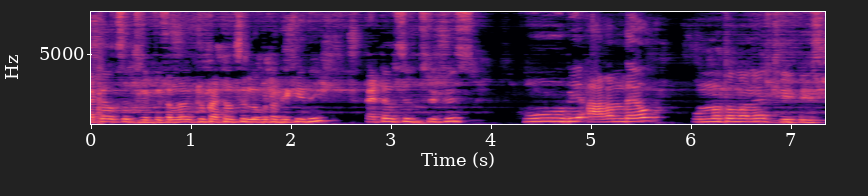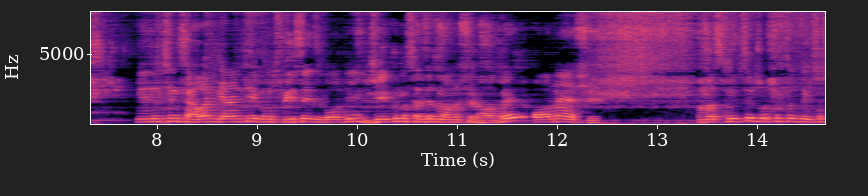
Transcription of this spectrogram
প্যাটেলসের থ্রি পিস আমরা একটু প্যাটেলসের লোগোটা দেখিয়ে দিই। প্যাটেলসের থ্রি পিস খুবই আরামদায়ক, উন্নত মানের থ্রি পিস পেয়ে যাচ্ছেন কালার গ্যারান্টি এবং ফ্রি সাইজ বডি যে কোনো সাইজের মানুষের হবে অনায়াসে। আমরা স্লিপসের পোর্শনটা দেখব।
